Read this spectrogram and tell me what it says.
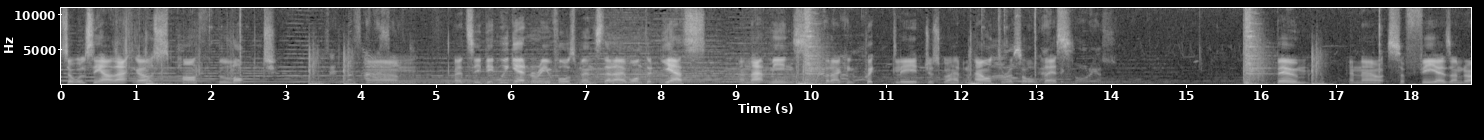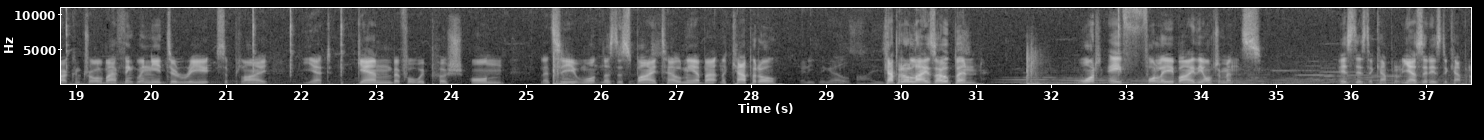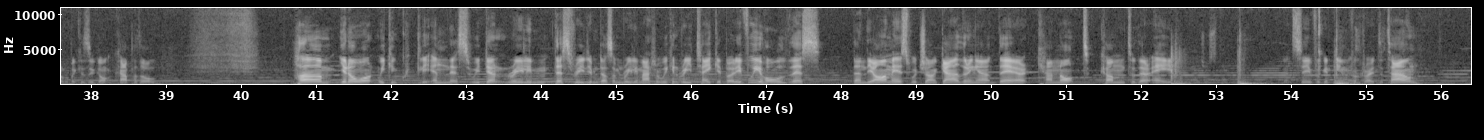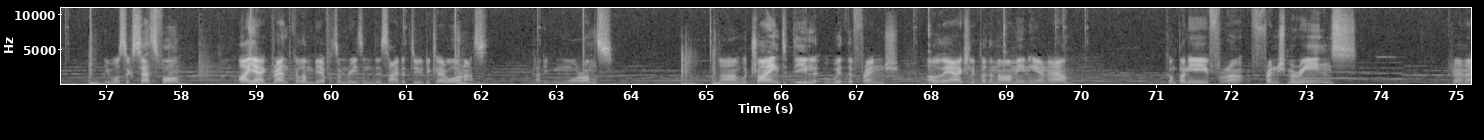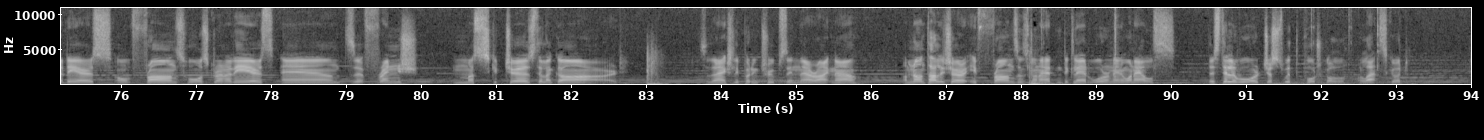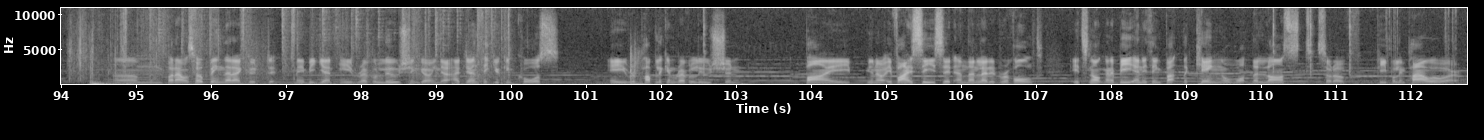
So we'll see how that goes. Path blocked. Um, let's see, did we get reinforcements that I wanted? Yes, and that means that I can quickly just go ahead and auto-resolve this. Boom. And now Sofia is under our control, but I think we need to resupply yet again before we push on. Let's see, what does the spy tell me about the capital? Anything else? Capital lies open. What a folly by the Ottomans. Is this the capital? Yes, it is the capital because it got capital. Um, you know what? We can quickly end this. We don't really. this region doesn't really matter. We can retake it, but if we hold this, then the armies which are gathering out there cannot come to their aid. See if we can infiltrate the town. He was successful. Oh yeah, Grand Colombia for some reason decided to declare war on us. Bloody morons. Uh, we're trying to deal with the French. Oh, they actually put an army in here now. Company French Marines. Grenadiers of France, Horse Grenadiers, and uh, French Musketeers de la Garde. So they're actually putting troops in there right now. I'm not entirely sure if France has gone ahead and declared war on anyone else. There's still a war just with Portugal. Well, that's good. Um, but I was hoping that I could maybe get a revolution going there. I don't think you can cause a Republican revolution by, you know, if I seize it and then let it revolt, it's not going to be anything but the king or what the last sort of people in power were.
